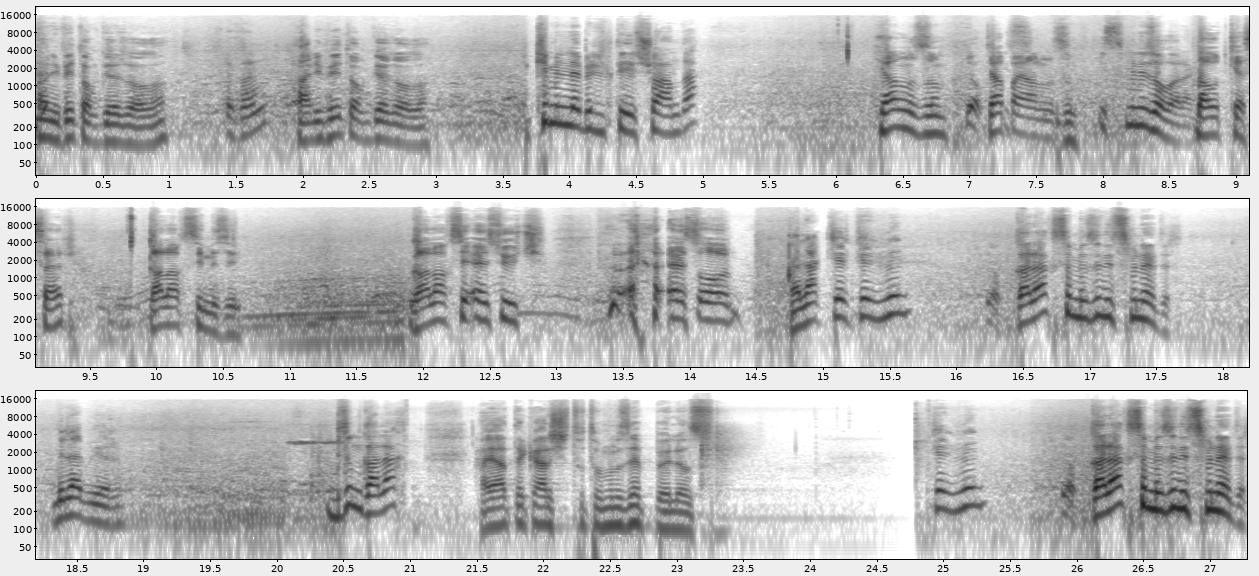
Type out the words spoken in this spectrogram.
Hanife Tokgözoğlu. Efendim? Hanife Tokgözoğlu. Kiminle birlikteyiz şu anda? Yalnızım. Yapayalnızım. İsminiz olarak. Davut Keser. Galaksimizin. Galaxy S3. S10. Galaksimizin? Galaksimizin ismi nedir? Bilemiyorum. Bizim galak Hayata karşı tutumunuz hep böyle olsun. galaksimizin ismi nedir?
